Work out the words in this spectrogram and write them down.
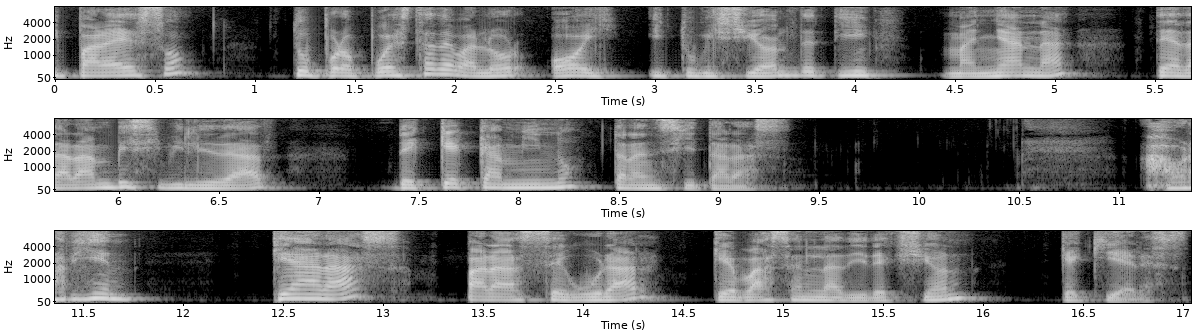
Y para eso tu propuesta de valor hoy y tu visión de ti mañana te darán visibilidad de qué camino transitarás. Ahora bien, ¿qué harás para asegurar que vas en la dirección que quieres?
